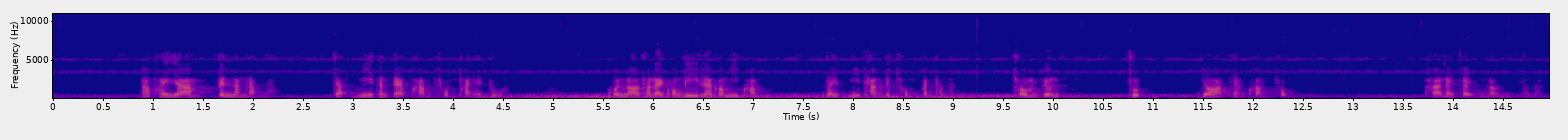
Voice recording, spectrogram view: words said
พยายามเป็นลำดับๆจะมีตั้งแต่ความชมภายในตัว คนเราถ้าได้ของดีแล้วก็มีความได้มีทางจะชมกันเท่านั้น ชมจนสุดยอดแห่งความชมภายในใจของเรานี้เท่านั้น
